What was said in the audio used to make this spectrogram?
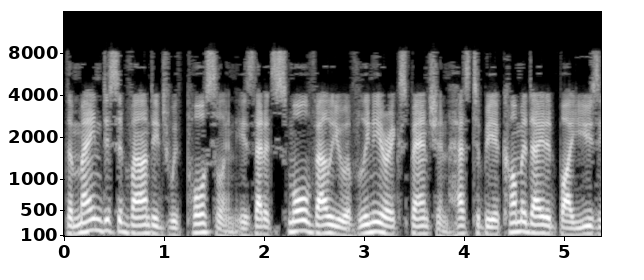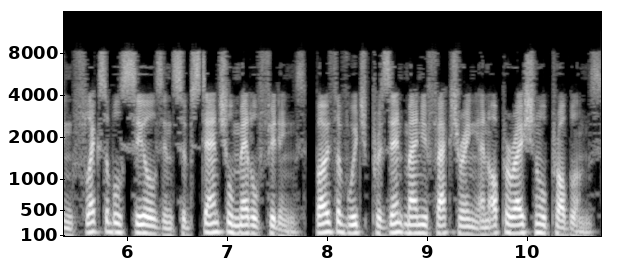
The main disadvantage with porcelain is that its small value of linear expansion has to be accommodated by using flexible seals and substantial metal fittings, both of which present manufacturing and operational problems.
